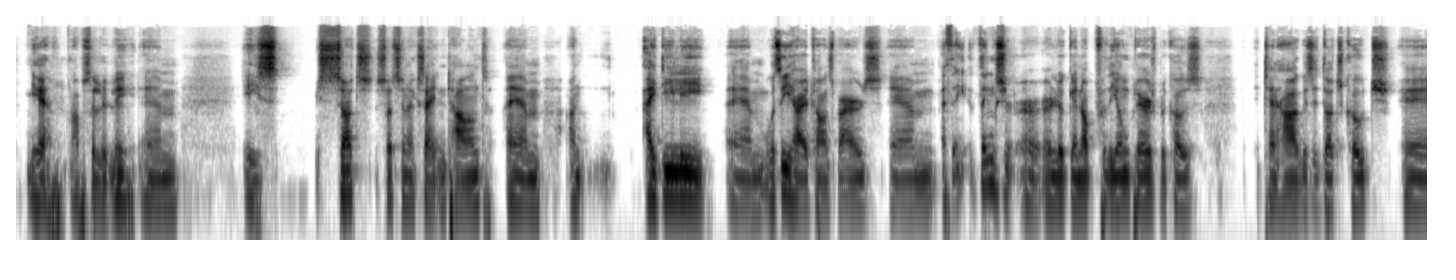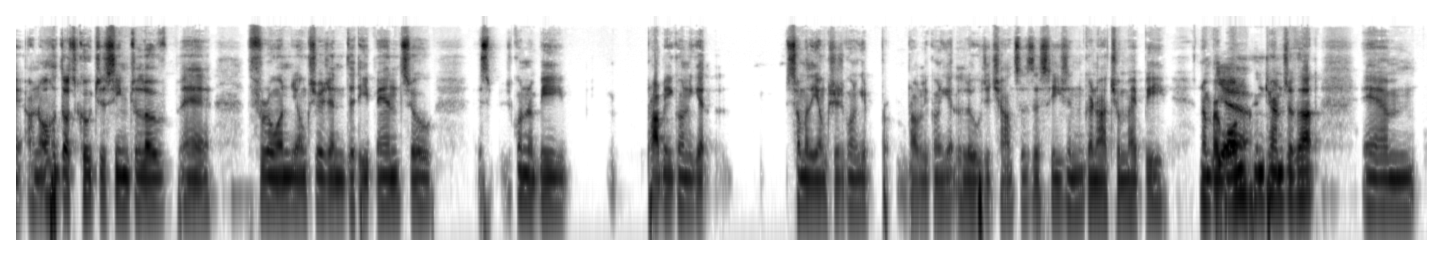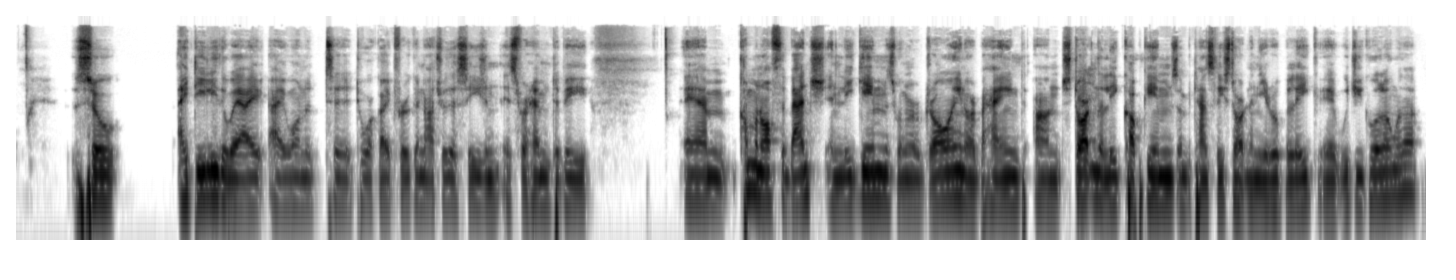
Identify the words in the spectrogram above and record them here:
Yeah, absolutely. Um, he's such such an exciting talent. Um, and ideally, um, we'll see how it transpires. Um, I think things are, are looking up for the young players because Ten Hag is a Dutch coach, uh, and all Dutch coaches seem to love uh, throwing youngsters in the deep end. So it's going to be probably going to get some of the youngsters are going to get probably going to get loads of chances this season. Garnacho might be number yeah. one in terms of that. Um, so ideally, the way I, I wanted to, to work out for Garnacho this season is for him to be um, coming off the bench in league games when we're drawing or behind and starting the League Cup games and potentially starting in the Europa League. Uh, would you go along with that?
